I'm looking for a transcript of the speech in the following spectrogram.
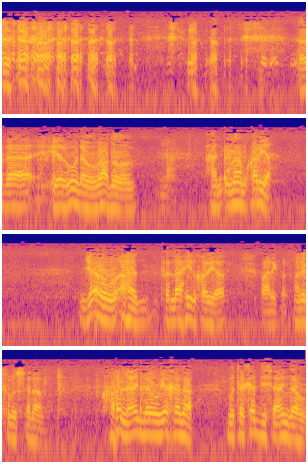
هذا يروونه بعضهم عن إمام قرية. جاءه أحد فلاحي القرية. وعليكم السلام. عليكم السلام. قال عنده يخنة متكدسة عنده.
